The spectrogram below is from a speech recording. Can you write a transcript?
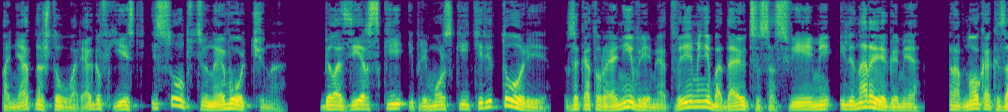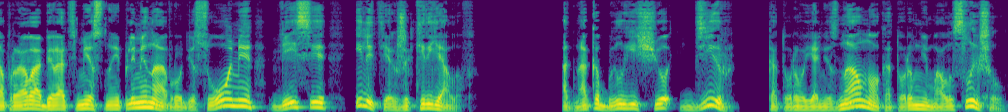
Понятно, что у варягов есть и собственная вотчина, белозерские и приморские территории, за которые они время от времени бодаются со свеями или нарегами, равно как и за право обирать местные племена вроде Суоми, Веси или тех же Кирьялов. Однако был еще Дир, которого я не знал, но о котором немало слышал.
